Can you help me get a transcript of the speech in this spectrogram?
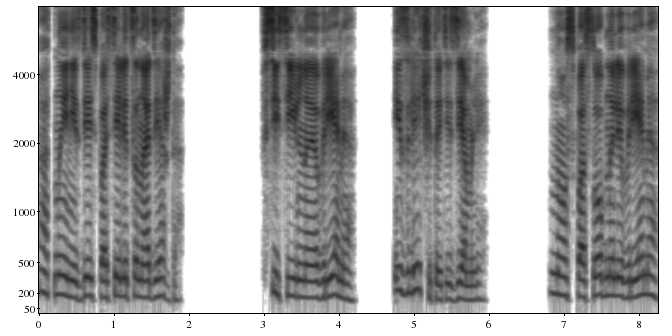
отныне здесь поселится надежда. Всесильное время излечит эти земли. Но способно ли время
